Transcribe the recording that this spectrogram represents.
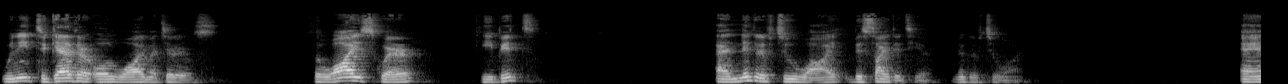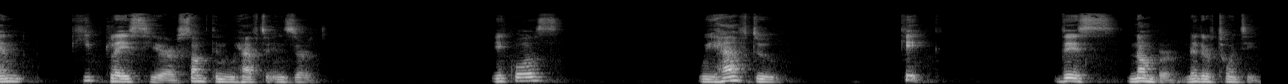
we need to gather all y materials. So y squared, keep it, and negative 2y beside it here, negative 2y. And keep place here, something we have to insert. Equals, we have to kick this number, negative 20,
